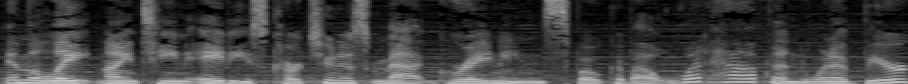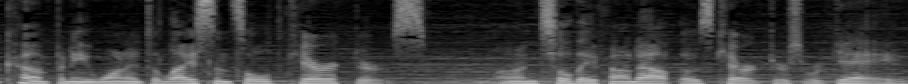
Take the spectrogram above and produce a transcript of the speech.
In the late 1980s, cartoonist Matt Groening spoke about what happened when a beer company wanted to license old characters until they found out those characters were gay.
